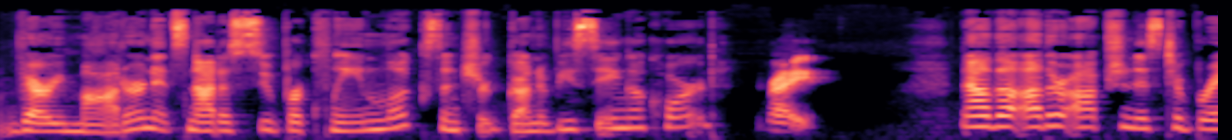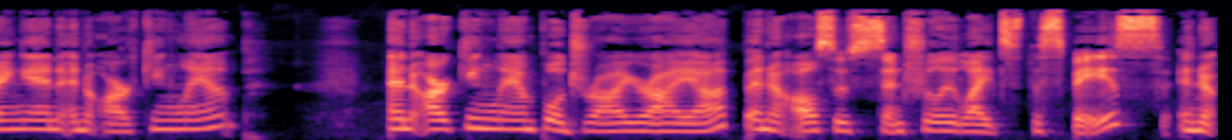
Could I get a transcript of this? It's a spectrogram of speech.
very modern. It's not a super clean look since you're going to be seeing a cord. right. Now, the other option is to bring in an arcing lamp. An arcing lamp will draw your eye up and it also centrally lights the space in an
